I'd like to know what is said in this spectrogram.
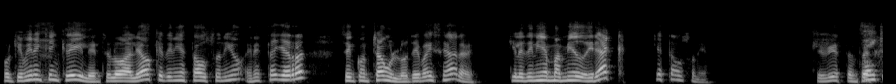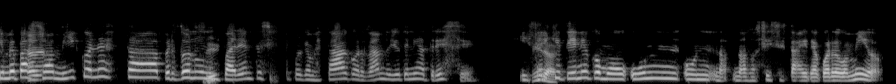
Porque miren qué increíble, entre los aliados que tenía Estados Unidos en esta guerra, se encontraba un lote de países árabes que le tenían más miedo a Irak que a Estados Unidos. ¿Sabes qué me pasó a mí con esta? Perdón, un paréntesis, porque me estaba acordando, yo tenía 13. Y sé que tiene como un, no, no, sé si estás de acuerdo conmigo,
